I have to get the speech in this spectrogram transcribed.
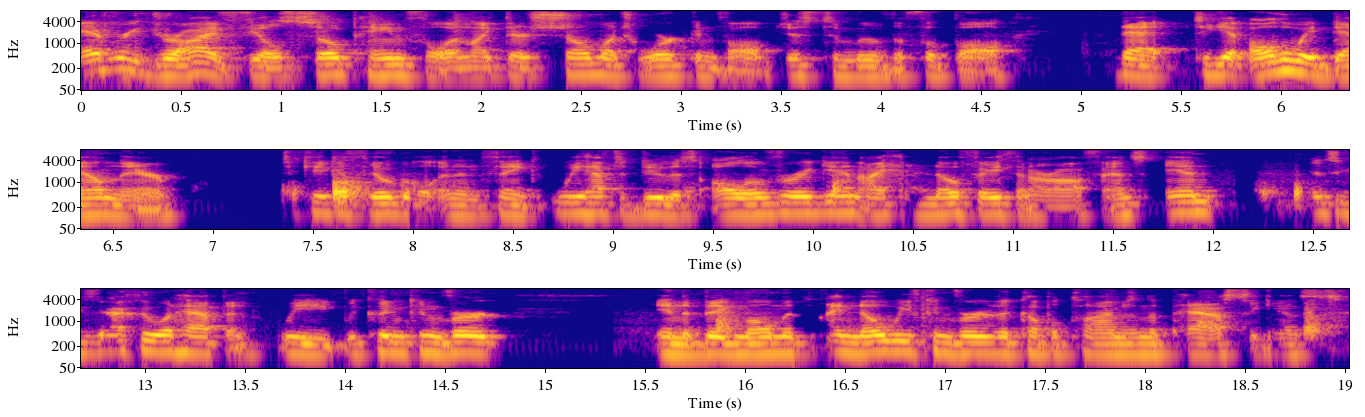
every drive feels so painful and like there's so much work involved just to move the football that to get all the way down there to kick a field goal and then think we have to do this all over again. I had no faith in our offense, and it's exactly what happened. We we couldn't convert in the big moments. I know we've converted a couple times in the past against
